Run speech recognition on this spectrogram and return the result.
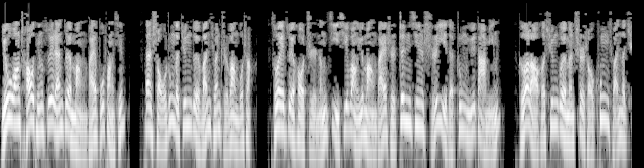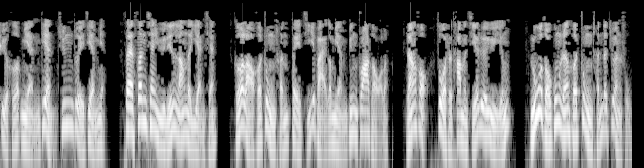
流亡朝廷虽然对莽白不放心，但手中的军队完全指望不上，所以最后只能寄希望于莽白是真心实意的忠于大明。阁老和勋贵们赤手空拳的去和缅甸军队见面，在三千羽林狼的眼前，阁老和重臣被几百个缅兵抓走了。然后坐视他们劫掠御营，掳走工人和重臣的眷属。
